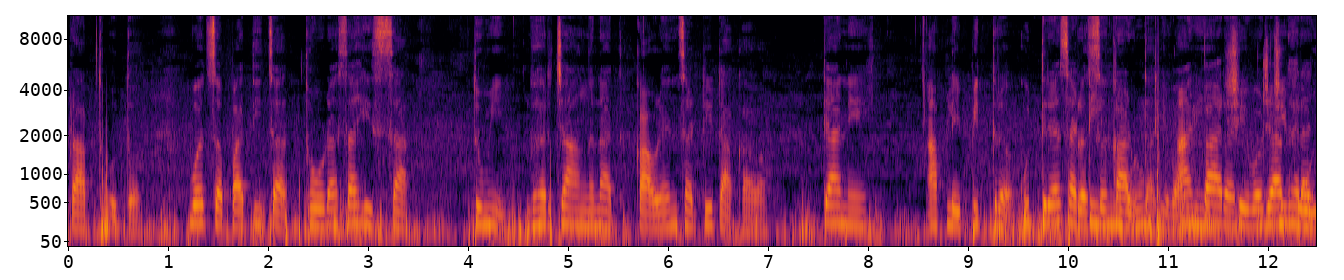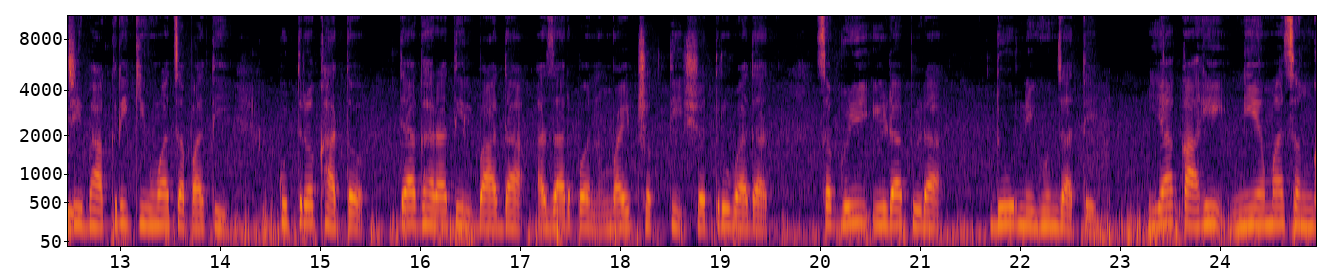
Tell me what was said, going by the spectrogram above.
प्राप्त होतं व चपातीचा थोडासा हिस्सा तुम्ही घरच्या अंगणात कावळ्यांसाठी टाकावा. त्याने आपले पित्र कुत्र्यासाठी काढून ठेवा आणि शेवटच्या घराची भाकरी किंवा चपाती कुत्रं खातं त्या घरातील बाधा आजारपण वाईट शक्ती शत्रुबाधा सगळी इडापिडा दूर निघून जाते. या काही नियमासंग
